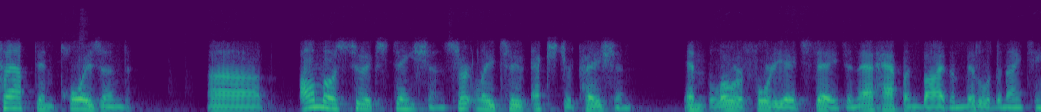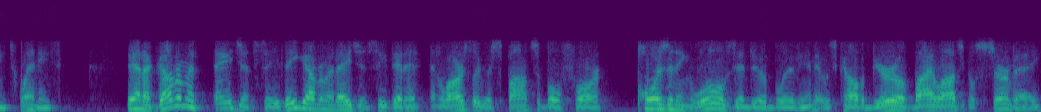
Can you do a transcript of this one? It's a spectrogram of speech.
trapped and poisoned uh, almost to extinction, certainly to extirpation in the lower 48 states, and that happened by the middle of the 1920s. Then a government agency, the government agency that had been largely responsible for poisoning wolves into oblivion, it was called the Bureau of Biological Survey,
